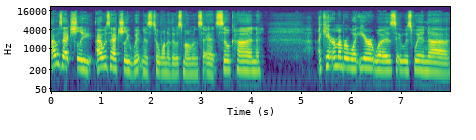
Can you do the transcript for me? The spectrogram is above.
I was actually I was actually witness to one of those moments at SilCon. I can't remember what year it was. It was when uh,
